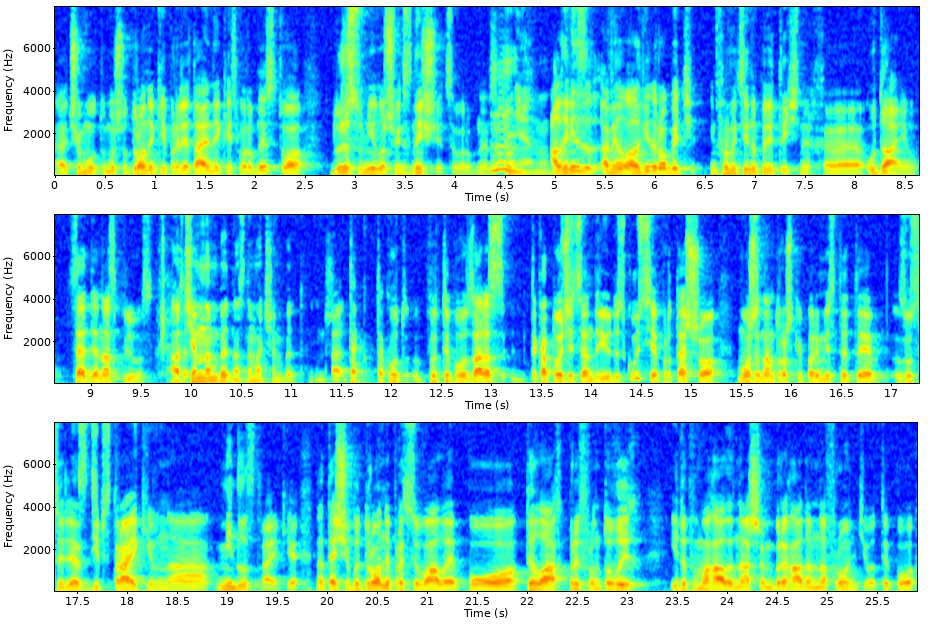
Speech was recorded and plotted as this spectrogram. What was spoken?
Е, Чому? Тому що дрон, який прилітає на якесь виробництво, дуже сумнівно, що він знищує це виробництво. Ну, ні, ну. Але він але він робить інформаційно-політичних е, ударів. Це для нас плюс. А чим нам бити? Нас нема чим бити. інше. Е, Так, так от, типу, зараз така точиться Андрію дискусія про те, що може нам трошки перемістити зусилля з діпстрайків на мідлстрайки, на те, щоб дрони працювали по тилах прифронтових. І допомагали нашим бригадам на фронті. От, типу,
